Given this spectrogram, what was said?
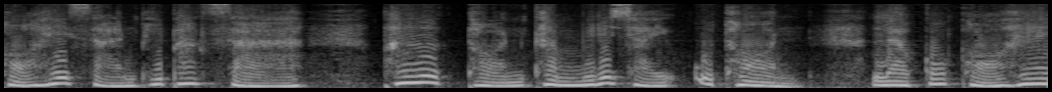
ขอให้ศาลพิพากษา เพิกถอนคำวินิจฉัยอุทธรณ์แล้วก็ขอให้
